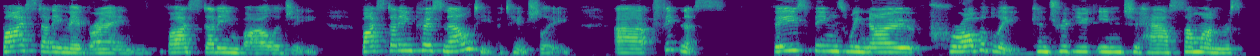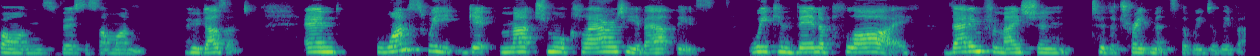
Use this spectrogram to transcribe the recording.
by studying their brains, by studying biology, by studying personality potentially, uh, fitness. These things we know probably contribute into how someone responds versus someone who doesn't. And once we get much more clarity about this, we can then apply that information to the treatments that we deliver.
